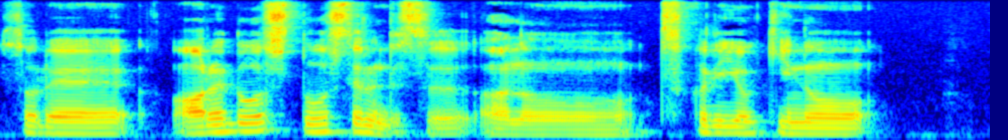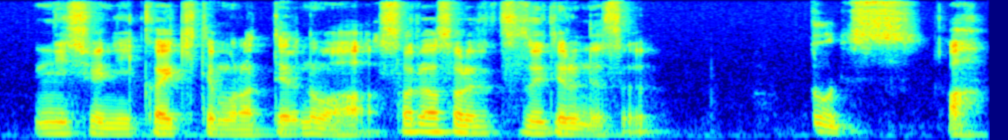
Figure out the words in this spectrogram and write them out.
それ、あれどうし、どうしてるんです？あの、作り置きの2週に1回来てもらってるのは、それはそれで続いてるんです？そうですあ、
